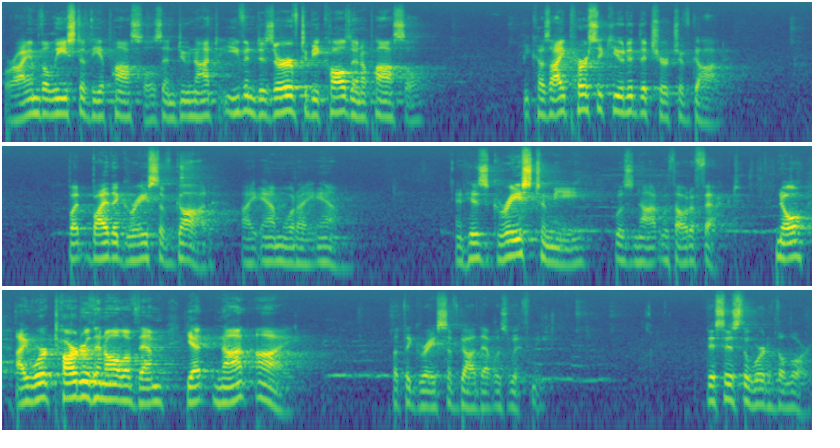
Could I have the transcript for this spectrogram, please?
For I am the least of the apostles, and do not even deserve to be called an apostle, because I persecuted the church of God. But by the grace of God, I am what I am. And his grace to me was not without effect. No, I worked harder than all of them, yet not I, but the grace of God that was with me. This is the word of the Lord.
